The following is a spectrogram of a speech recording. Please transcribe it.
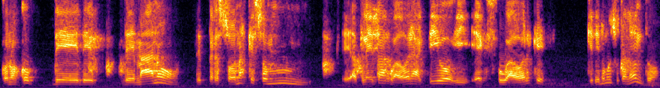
Conozco de, de, de mano de personas que son eh, atletas, jugadores activos y exjugadores que, que tienen mucho talento,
